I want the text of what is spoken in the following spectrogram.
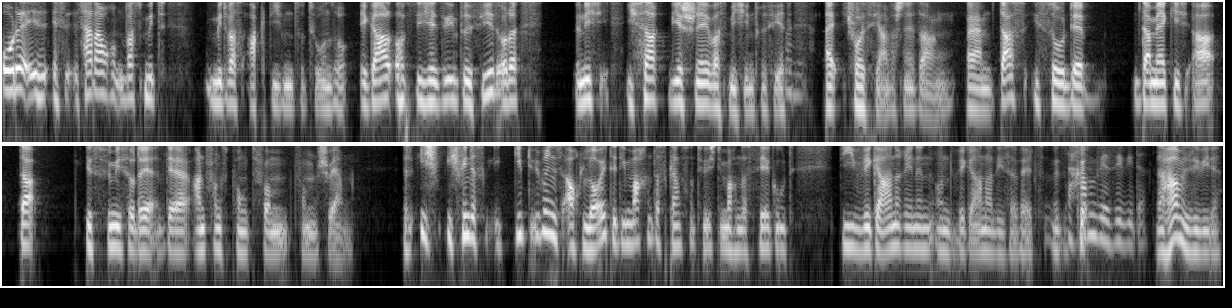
Oder es, es, es hat auch was mit, mit was Aktivem zu tun. So. Egal, ob es dich jetzt interessiert oder nicht. Ich sag dir schnell, was mich interessiert. Äh, ich wollte es dir einfach schnell sagen. Ähm, das ist so der, da merke ich, ah, da ist für mich so der, der Anfangspunkt vom, vom Schwärmen. Also ich, ich finde, es gibt übrigens auch Leute, die machen das ganz natürlich, die machen das sehr gut. Die Veganerinnen und Veganer dieser Welt. Da haben wir sie wieder. Da haben wir sie wieder.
